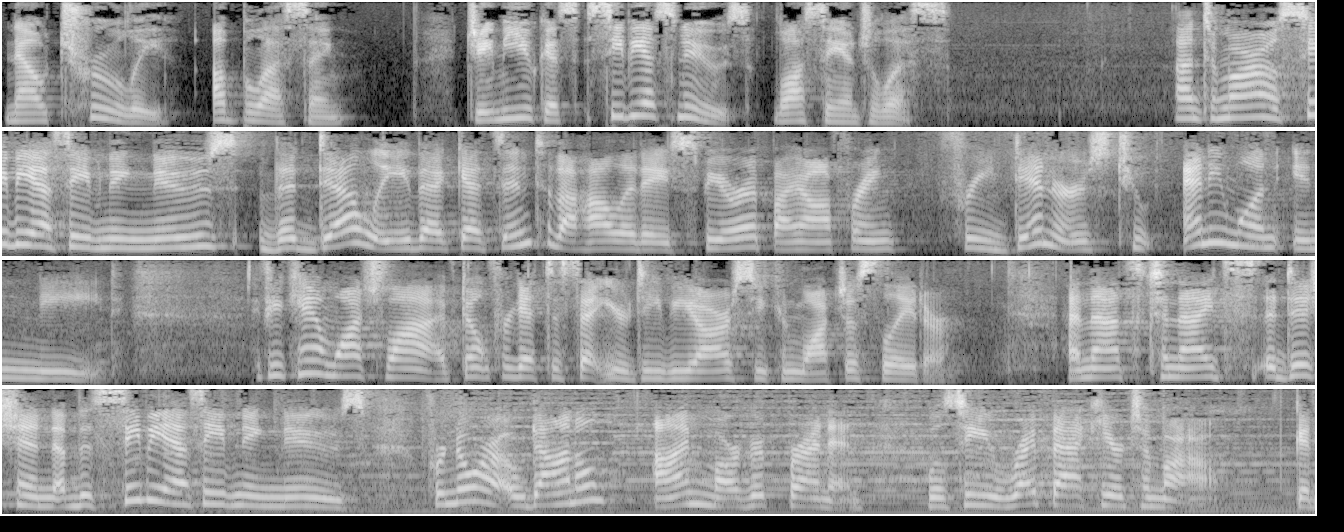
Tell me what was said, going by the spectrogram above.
now truly a blessing. Jamie Yuccas, CBS News, Los Angeles. On tomorrow's CBS Evening News, the deli that gets into the holiday spirit by offering free dinners to anyone in need. If you can't watch live, don't forget to set your DVR so you can watch us later. And that's tonight's edition of the CBS Evening News. For Norah O'Donnell, I'm Margaret Brennan. We'll see you right back here tomorrow. Good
